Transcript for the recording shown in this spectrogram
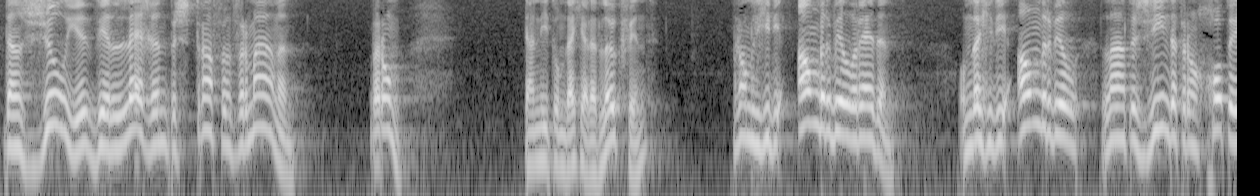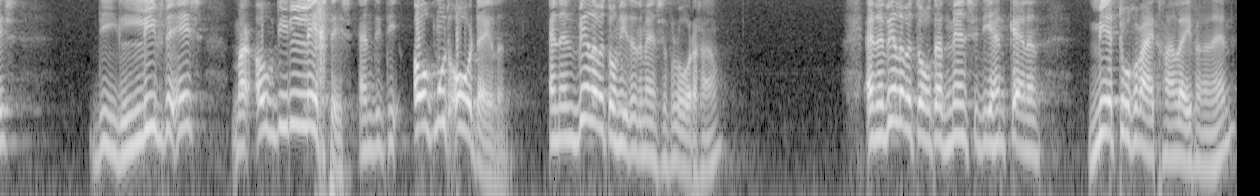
dan zul je weerleggen, bestraffen, vermanen. Waarom? Ja, niet omdat jij dat leuk vindt, maar omdat je die ander wil redden. Omdat je die ander wil laten zien dat er een God is die liefde is, maar ook die licht is. En die, die ook moet oordelen. En dan willen we toch niet dat de mensen verloren gaan? En dan willen we toch dat mensen die hem kennen meer toegewijd gaan leven aan hem?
